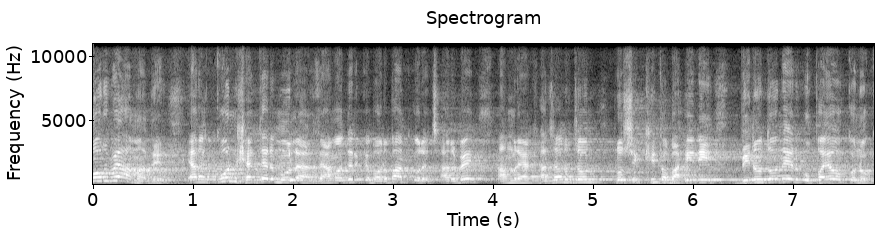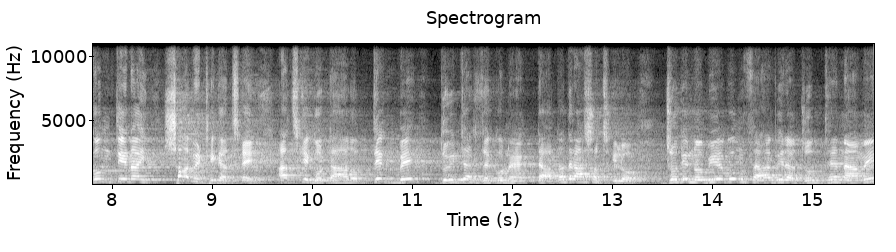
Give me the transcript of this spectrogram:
করবে আমাদের? এরা কোন ক্ষেতের মূলা যে আমাদেরকে বরবাদ করে ছাড়বে। আমরা এক হাজার জন প্রশিক্ষিত বাহিনী, বিনোদনের উপায়ও কোনো কমতি নাই, সবই ঠিক আছে। আজকে গোটা আরব দেখবে, দুইটার যে কোনো একটা। তাদের আশা ছিল, যদি নবী এবং সাহাবিরা যুদ্ধে নামে,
